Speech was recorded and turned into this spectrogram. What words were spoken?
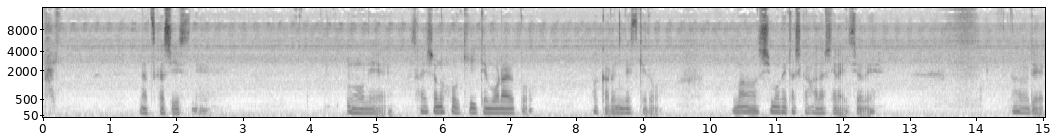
はい。懐かしいですね。もうね最初の方聞いてもらうとわかるんですけどまあ下ネタしか話してないですよね。なので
